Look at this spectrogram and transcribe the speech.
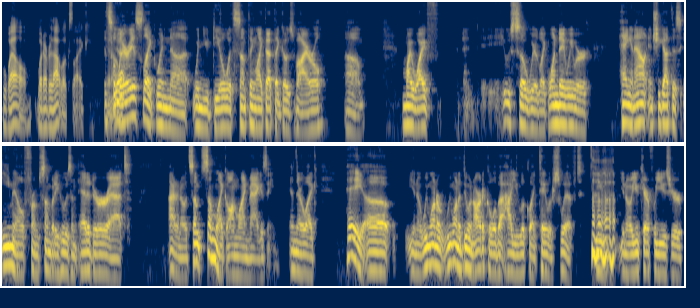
well, whatever that looks like. It's you know? hilarious, like when uh, when you deal with something like that that goes viral. Um, my wife, it was so weird. Like one day we were hanging out, and she got this email from somebody who was an editor at I don't know, it's some some like online magazine, and they're like, "Hey, uh, you know, we want to we want to do an article about how you look like Taylor Swift. You, you know, you care if we use your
